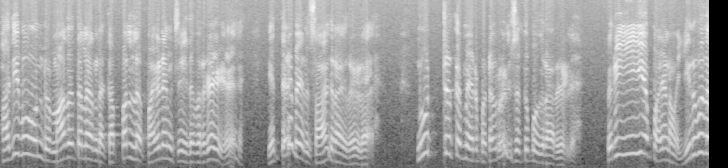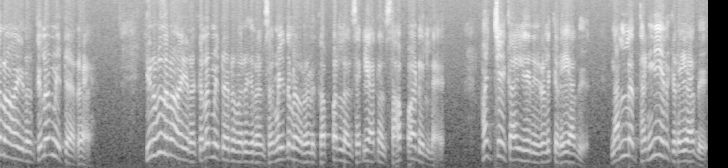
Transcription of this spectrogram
பதிமூன்று மாதத்தில் அந்த கப்பலில் பயணம் செய்தவர்கள் எத்தனை பேர் சாகிறார்கள்? நூற்றுக்கும் மேற்பட்டவர்கள் செத்து போகிறார்கள். பெரிய பயணம். இருபதனாயிரம் கிலோமீட்டர். இருபதனாயிரம் கிலோமீட்டர் வருகிற சமயத்தில் அவர்கள் கப்பலில் சரியான சாப்பாடு இல்லை. பச்சை காய்கறிகள் கிடையாது. நல்ல தண்ணீர் கிடையாது.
